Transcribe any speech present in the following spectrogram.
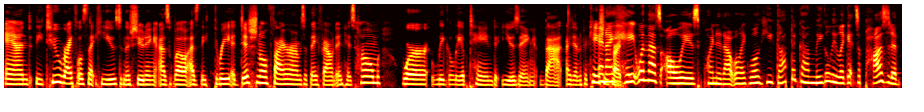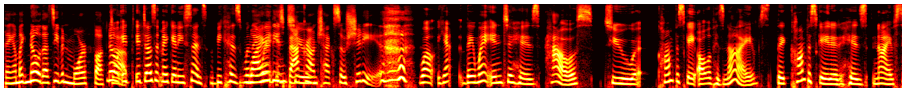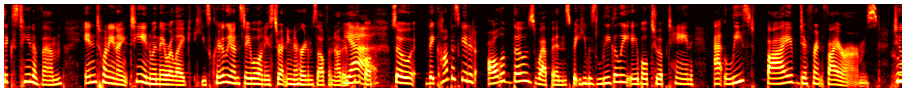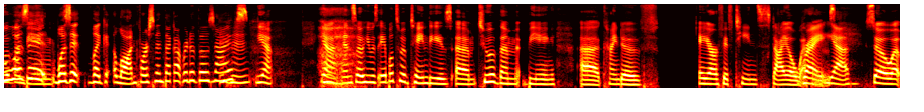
and the two rifles that he used in the shooting, as well as the three additional firearms that they found in his home, were legally obtained using that identification And I hate when that's always pointed out. We're like, well, he got the gun legally. Like it's a positive thing. I'm like, no, that's even more fucked no, up. it, it doesn't make any sense because when Why are these into, background checks so shitty? Well, yeah, they went into his house to confiscate all of his knives. They confiscated his knives, 16 of them, in 2019 when they were like, he's clearly unstable and he's threatening to hurt himself and other Yeah. people. So they confiscated all of those weapons, but he was legally able to obtain at least five different firearms. Two Who of was them it? Was it like law enforcement that got rid of those knives? yeah. Yeah. and so he was able to obtain these, um, two of them being uh, kind of AR 15 style weapons. Right, yeah. So uh,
